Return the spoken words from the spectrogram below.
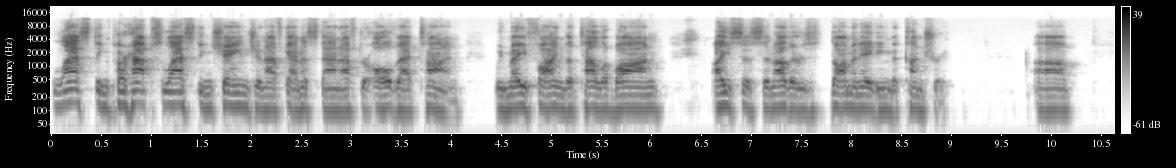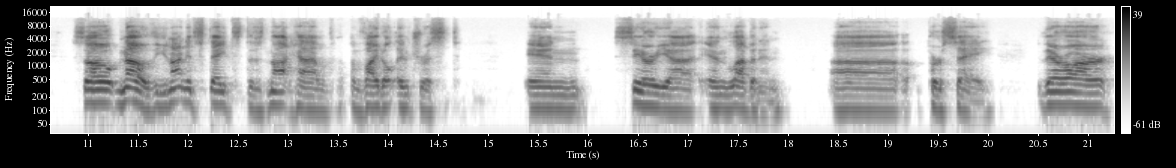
lasting, perhaps lasting change in Afghanistan after all that time. We may find the Taliban, ISIS, and others dominating the country. Uh, so, no, the United States does not have a vital interest in Syria and Lebanon uh, per se. There are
